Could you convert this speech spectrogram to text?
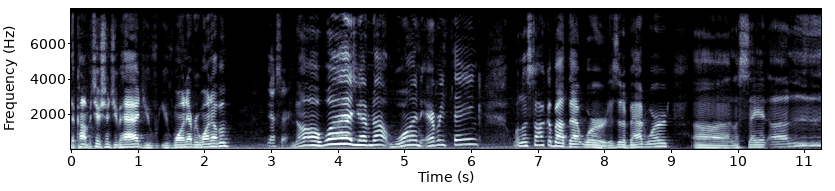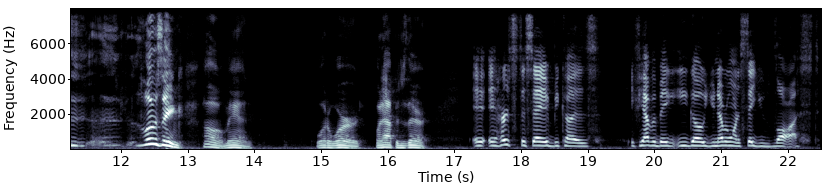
the competitions you've had, you've you've won every one of them. No, sir. No, what? You have not won everything? Well, let's talk about that word. Is it a bad word? Uh, let's say it. Uh, l- losing. Oh, man. What a word. What happens there? It, it hurts to say because if you have a big ego, you never want to say you lost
